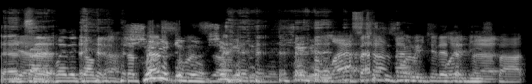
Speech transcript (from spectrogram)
That's Yeah. Trying to it. play the jump. Yeah. The Sugar best was, sugar uh, to sugar The last Best time is when we did it at the played V that- spot.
